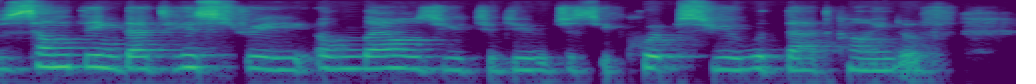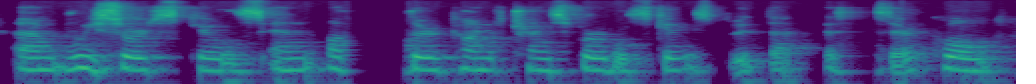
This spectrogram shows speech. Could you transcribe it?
something that history allows you to do, just equips you with that kind of um, research skills and other kind of transferable skills that, as they're called.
